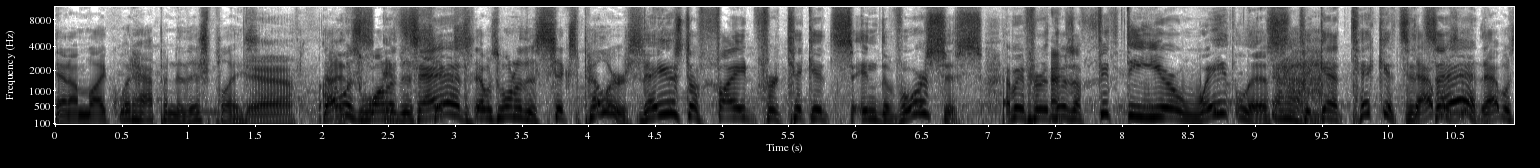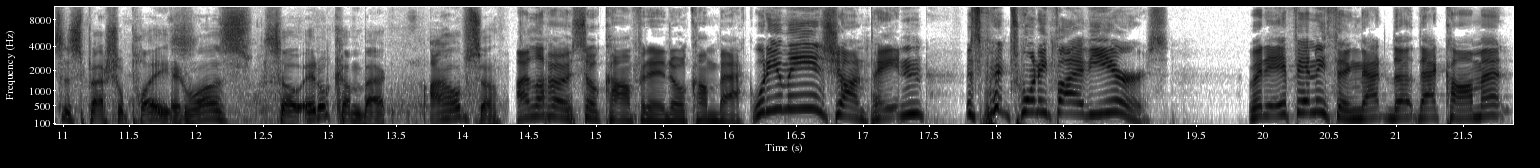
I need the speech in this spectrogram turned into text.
And I'm like, what happened to this place? Yeah, that was one of the sad. six. That was one of the six pillars. They used to fight for tickets in divorces. I mean, for, there's a 50 year wait list to ah. get tickets. It's that sad. Was, that was a special place. It was. So it'll come back. I hope so. I love how he's so confident it'll come back. What do you mean, Sean Payton? It's been 25 years. But if anything, that that, that comment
